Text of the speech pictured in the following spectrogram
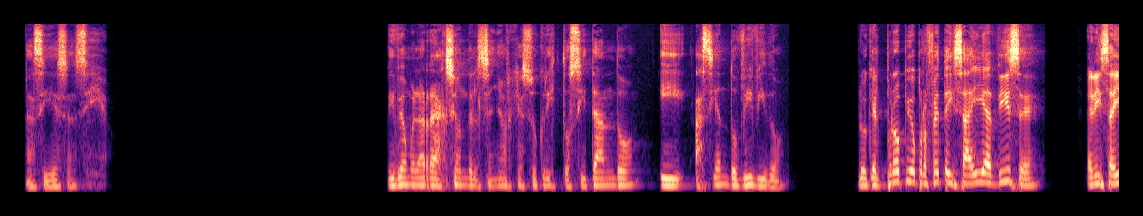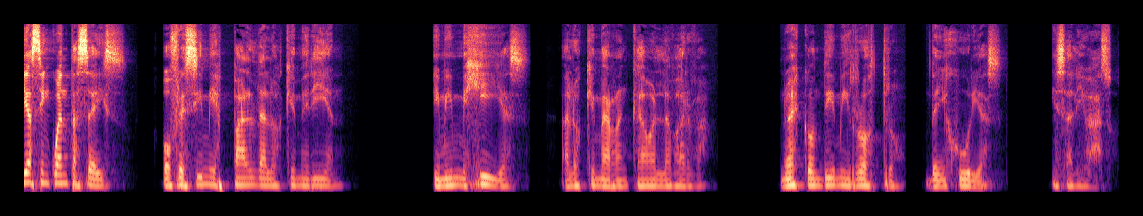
Así es sencillo. Y la reacción del Señor Jesucristo citando y haciendo vívido lo que el propio profeta Isaías dice en Isaías 56. Ofrecí mi espalda a los que me herían y mis mejillas a los que me arrancaban la barba. No escondí mi rostro de injurias y salivazos.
